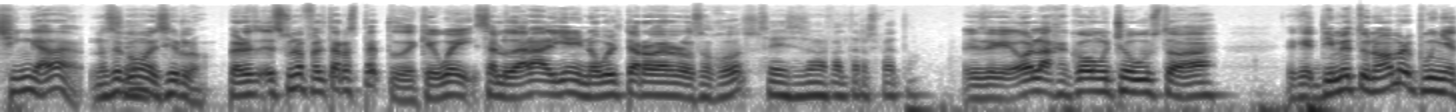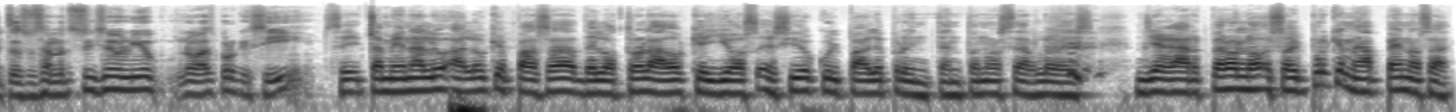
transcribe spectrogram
Chingada. No sé Sí. cómo decirlo. Pero es, es una falta de respeto. De que, güey, saludar a alguien y no voltear a ver los ojos. Sí, sí, es una falta de respeto. Es de que, hola, Jacobo, mucho gusto, ¿ah? Que, dime tu nombre, puñetas. O sea, no te estoy diciendo el mío nomás porque sí. Sí, también algo, algo que pasa del otro lado que yo he sido culpable, pero intento no hacerlo, es llegar, pero lo soy porque me da pena, o sea,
